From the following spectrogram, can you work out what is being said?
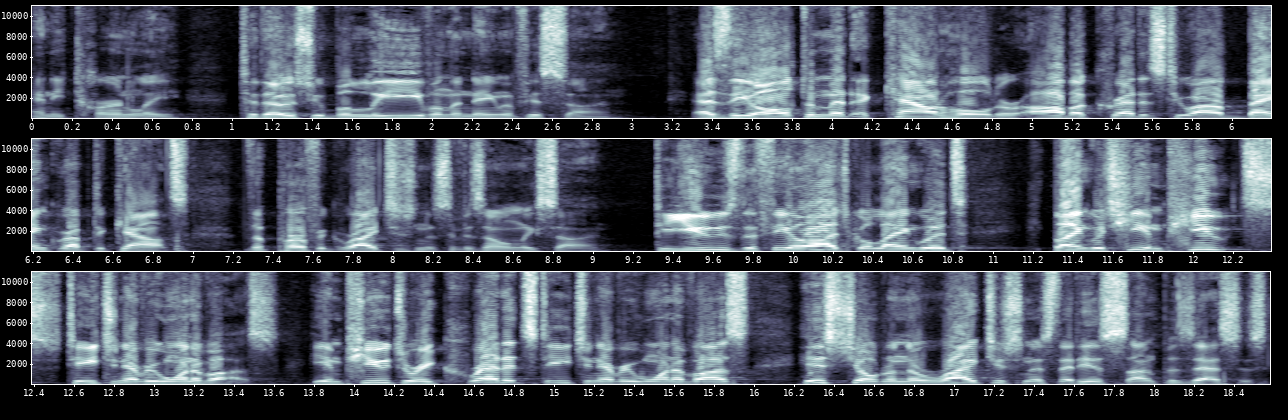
and eternally to those who believe on the name of his Son. As the ultimate account holder, Abba credits to our bankrupt accounts the perfect righteousness of his only Son. To use the theological language, language he imputes to each and every one of us. He imputes or he credits to each and every one of us, his children, the righteousness that his son possesses.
